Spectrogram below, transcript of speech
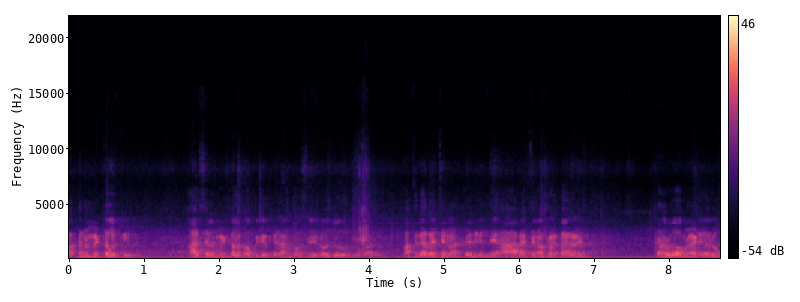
పక్కన మిట్టలకి ఆక్సల్ మెట్టలకు అప్పు చెప్పేదానికోసం ఈరోజు ఒక పథక రచన జరిగింది. ఆ రచన ప్రకారమే చంద్రబాబు నాయుడు గారు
